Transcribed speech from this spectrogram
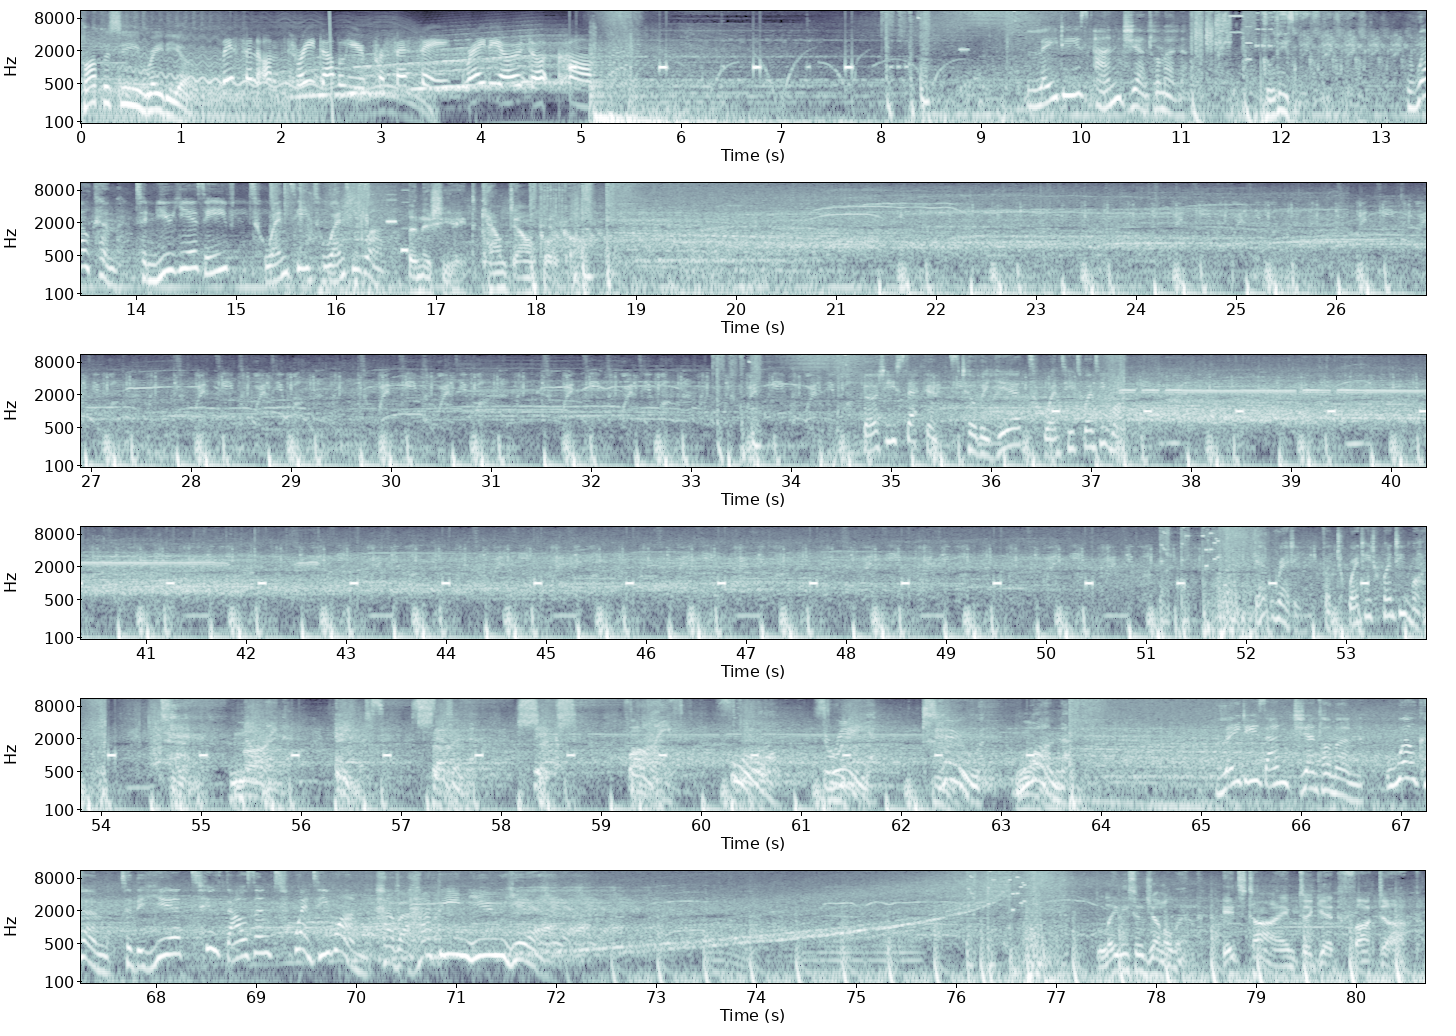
Prophecy Radio. Listen on 3wprophecyradio.com. Ladies and gentlemen, Good evening. welcome to New Year's Eve 2021. Initiate countdown protocol. Thirty seconds till the year 2021. Get ready for 2021. Nine, eight, seven, six, Five, four, three, two, one. Ladies and gentlemen, welcome to the year 2021. Have a happy new year. Ladies and gentlemen, it's time to get fucked up.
